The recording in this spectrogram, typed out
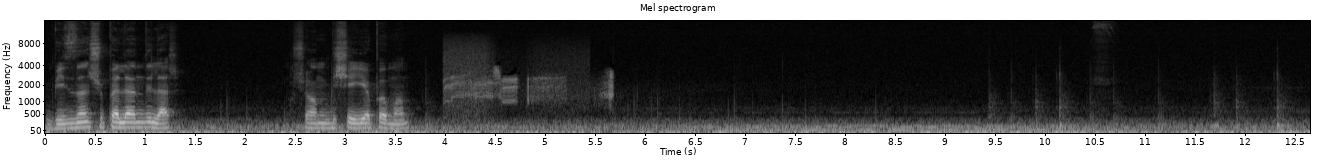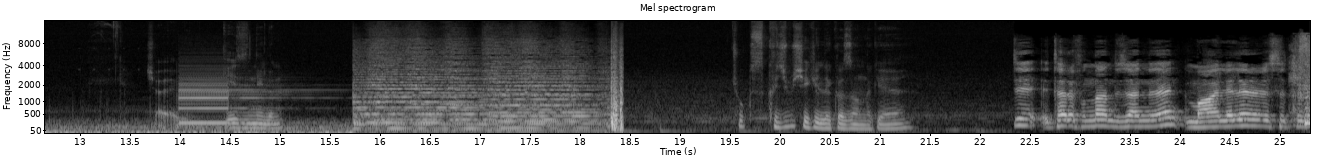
bizden şüphelendiler. Şu an bir şey yapamam. Şöyle gezinelim. Çok sıkıcı bir şekilde kazandık ya. tarafından düzenlenen mahalleler arası turun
